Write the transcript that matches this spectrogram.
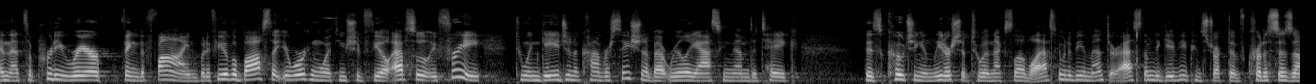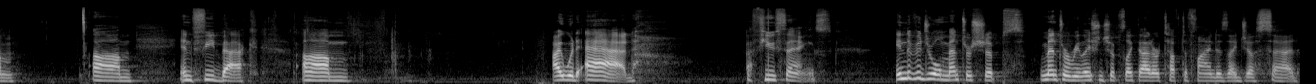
and that's a pretty rare thing to find. But if you have a boss that you're working with, you should feel absolutely free to engage in a conversation about really asking them to take this coaching and leadership to a next level. Ask them to be a mentor. Ask them to give you constructive criticism um, and feedback. Um, I would add a few things. Individual mentorships, mentor relationships like that are tough to find, as I just said.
